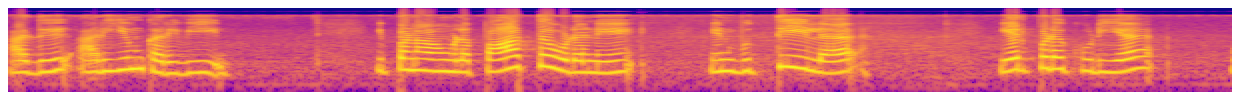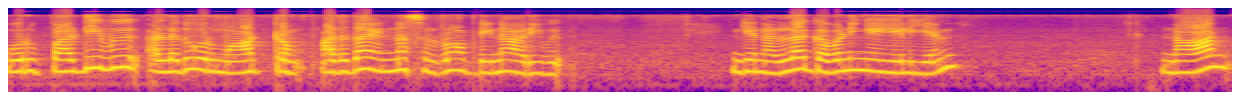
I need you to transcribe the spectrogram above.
அது அறியும் கருவி. இப்போ நான் உங்களை பார்த்த உடனே என் புத்தியில் ஏற்படக்கூடிய ஒரு பதிவு அல்லது ஒரு மாற்றம். அதை தான் என்ன சொல்கிறோம் அப்படின்னா அறிவு. இங்கே நல்லா கவனிங்க ஏலியன். நான்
